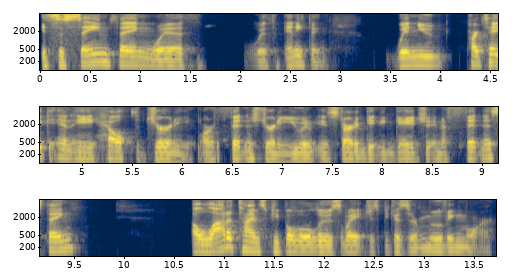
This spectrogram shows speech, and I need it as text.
it's the same thing with with anything. When you partake in a health journey or fitness journey, you start to get engaged in a fitness thing. A lot of times people will lose weight just because they're moving more,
